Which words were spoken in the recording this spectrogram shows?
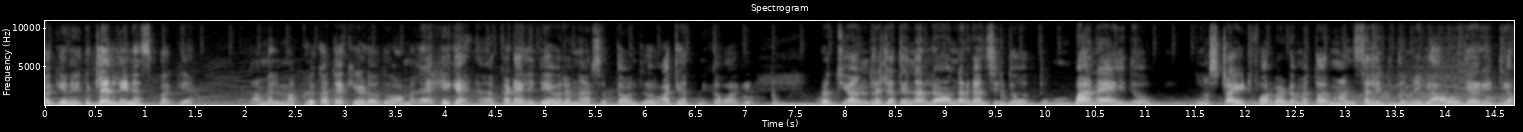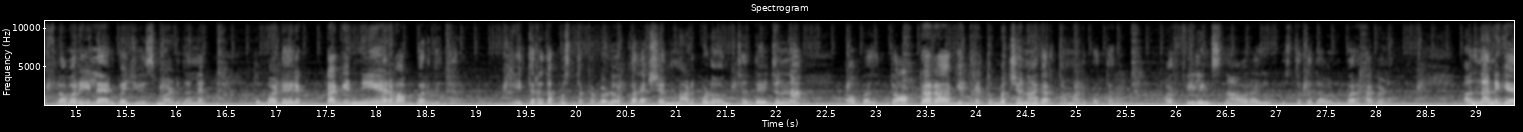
ಬಗ್ಗೆನೂ ಇದೆ ಕ್ಲೆನ್ಲಿನೆಸ್ ಬಗ್ಗೆ, ಆಮೇಲೆ ಮಕ್ಕಳು ಕತೆ ಕೇಳೋದು, ಆಮೇಲೆ ಹೀಗೆ ಕಡೆಯಲ್ಲಿ ದೇವರನ್ನು ಆರಿಸುತ್ತಾ ಒಂದು ಆಧ್ಯಾತ್ಮಿಕವಾಗಿ ಪ್ರತಿಯೊಂದ್ರ ಜೊತೆನಲ್ಲೂ ನನಗನ್ಸಿದ್ದು ತುಂಬಾ ಇದು ಸ್ಟ್ರೈಟ್ ಫಾರ್ವರ್ಡು ಮತ್ತು ಅವ್ರ ಮನಸ್ಸಲ್ಲಿದ್ದನ್ನು ಯಾವುದೇ ರೀತಿಯ ಫ್ಲವರಿ ಲ್ಯಾಂಗ್ವೇಜ್ ಯೂಸ್ ಮಾಡ್ದಲ್ಲೇ ತುಂಬ ಡೈರೆಕ್ಟಾಗಿ ನೇರವಾಗಿ ಬರೆದಿದ್ದಾರೆ. ಈ ಥರದ ಪುಸ್ತಕಗಳು ಕಲೆಕ್ಷನ್ ಮಾಡ್ಕೊಳ್ಳೋ ಅಂಥದ್ದು ಇದನ್ನು ಒಬ್ಬ ಡಾಕ್ಟರ್ ಆಗಿದ್ದರೆ ತುಂಬ ಚೆನ್ನಾಗಿ ಅರ್ಥ ಮಾಡ್ಕೋತಾರೆ, ಅವ್ರ ಫೀಲಿಂಗ್ಸ್ನ ಅವರ ಈ ಪುಸ್ತಕದ ಒಂದು ಬರಹಗಳನ್ನು. ನನಗೆ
